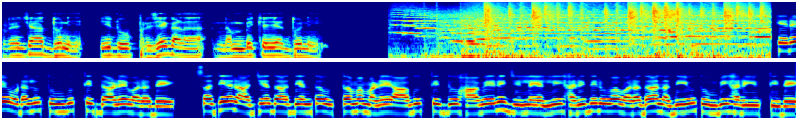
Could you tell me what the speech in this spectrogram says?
ಪ್ರಜಾಧ್ವನಿ, ಇದು ಪ್ರಜೆಗಳ ನಂಬಿಕೆಯ ಧ್ವನಿ. ಕೆರೆ ಒಡಲು ತುಂಬುತ್ತಿದ್ದಾಳೆ ವರದೆ. ಸದ್ಯ ರಾಜ್ಯದಾದ್ಯಂತ ಉತ್ತಮ ಮಳೆ ಆಗುತ್ತಿದ್ದು ಹಾವೇರಿ ಜಿಲ್ಲೆಯಲ್ಲಿ ಹರಿದಿರುವ ವರದಾ ನದಿಯು ತುಂಬಿ ಹರಿಯುತ್ತಿದೆ.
